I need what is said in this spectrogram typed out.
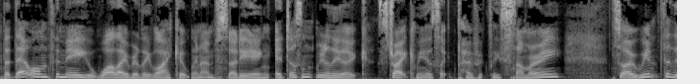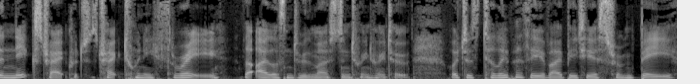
But that one for me, while I really like it when I'm studying, it doesn't really like strike me as like perfectly summery. So I went for the next track, which is track 23 that I listened to the most in 2022, which is Telepathy by BTS from BE,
